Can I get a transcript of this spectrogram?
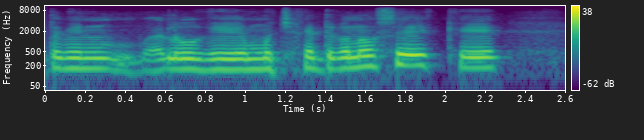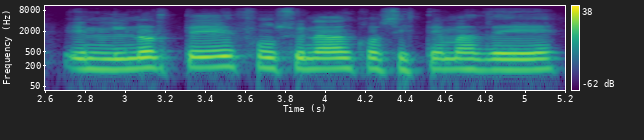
también algo que mucha gente conoce es que en el norte funcionaban con sistemas de,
